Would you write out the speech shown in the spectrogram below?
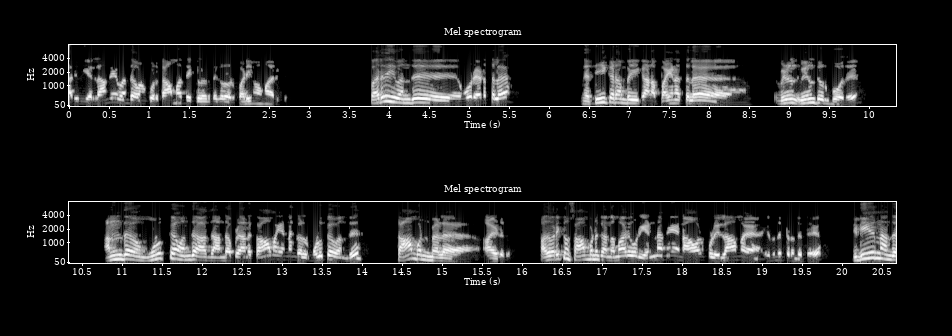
அருவி எல்லாமே வந்து அவனுக்கு ஒரு காமத்தை கிளர்த்துக்கிற ஒரு படிமமா இருக்கு. பருதி வந்து ஒரு இடத்துல இந்த தீக்கடம்பைக்கான பயணத்துல விழு விழுந்துடும் போது அந்த முழுக்க வந்து அது அந்த அப்படி அந்த காம எண்ணங்கள் முழுக்க வந்து சாம்பன் மேல ஆயிடுது. அது வரைக்கும் சாம்பனுக்கு அந்த மாதிரி ஒரு எண்ணமே நாவல்குள் இல்லாம இருந்துட்டு இருந்துட்டு திடீர்னு அந்த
